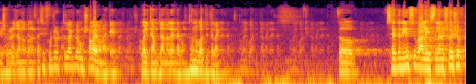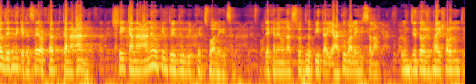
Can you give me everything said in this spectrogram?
মিশরের জনগণের কাছে ফুটে উঠতে লাগল এবং সবাই ওনাকে ওয়েলকাম জানালেন এবং ধন্যবাদ দিতে লাগলেন। তো সৈয়দান ইউসুফ আলী ইসলামের শৈশবকাল যেখানে কেটেছে, অর্থাৎ কানাআন, সেই কানাআনেও কিন্তু এই দুর্ভিক্ষের ছোঁয়া লেগেছিল, যেখানে ওনার শ্রদ্ধেয় পিতা ইয়াকুব আলহ ইসলাম এবং যে দশ ভাই ষড়যন্ত্র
